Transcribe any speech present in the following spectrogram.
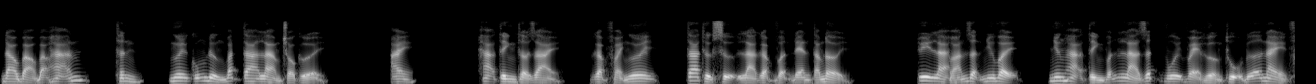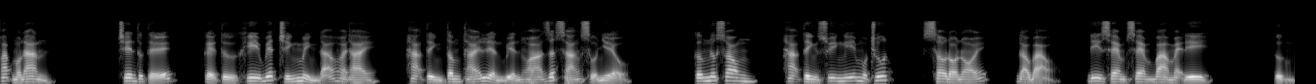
Đào bảo bạo hãn, thân, ngươi cũng đừng bắt ta làm trò cười. Ai? Hạ tình thở dài, gặp phải ngươi, ta thực sự là gặp vận đen tám đời. Tuy là hoán giận như vậy, nhưng hạ tình vẫn là rất vui vẻ hưởng thụ bữa này pháp món ăn. Trên thực tế, kể từ khi biết chính mình đã hoài thai, hạ tình tâm thái liền biến hóa rất sáng sủa nhiều. Cơm nước xong, hạ tình suy nghĩ một chút, sau đó nói, đào bảo, đi xem xem ba mẹ đi. Ừm.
